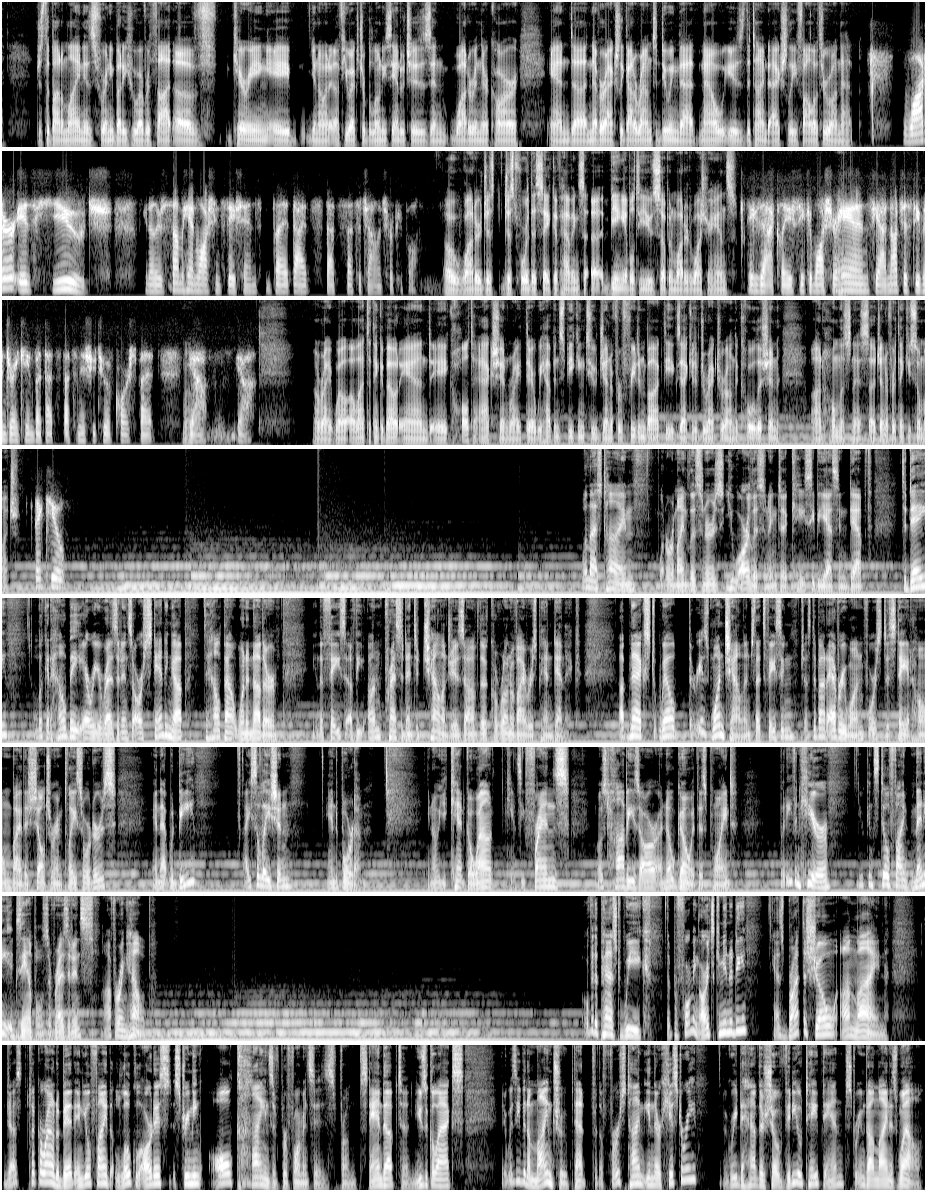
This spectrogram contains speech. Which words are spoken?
just the bottom line is for anybody who ever thought of carrying a you know a few extra bologna sandwiches and water in their car, and uh, never actually got around to doing that. Now is the time to actually follow through on that. Water is huge. You know, there's some hand washing stations, but that's that's that's a challenge for people. Oh, water just just for the sake of having uh, being able to use soap and water to wash your hands. Exactly. So you can wash your hands. Yeah, not just even drinking, but that's that's an issue too, of course. But yeah, yeah. All right. Well, a lot to think about and a call to action right there. We have been speaking to Jennifer Friedenbach, the executive director on the Coalition on Homelessness. Uh, Jennifer, thank you so much. Thank you. One last time, I want to remind listeners you are listening to KCBS In Depth. Today, a look at how Bay Area residents are standing up to help out one another in the face of the unprecedented challenges of the coronavirus pandemic. Up next, well, there is one challenge that's facing just about everyone forced to stay at home by the shelter in place orders, and that would be isolation and boredom. You know, you can't go out, can't see friends. Most hobbies are a no go at this point. But even here, you can still find many examples of residents offering help. Over the past week, the performing arts community has brought the show online. Just click around a bit and you'll find local artists streaming all kinds of performances, from stand up to musical acts. There was even a mime troupe that, for the first time in their history, agreed to have their show videotaped and streamed online as well.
